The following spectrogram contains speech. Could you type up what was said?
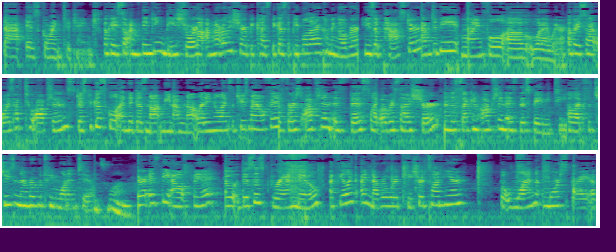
that is going to change. Okay, so I'm thinking these shorts, but I'm not really sure because because the people that are coming over, he's a pastor. I have to be mindful of what I wear. Okay, so I always have two options. Just because school ended does not mean I'm not letting Alexa choose my outfit. The first option is this like oversized shirt, and the second option is this baby tee. Alexa, choose a number between one and two. It's one. Here is the outfit. So this is brand new. I feel like I never wear t-shirts on here but one more spray of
